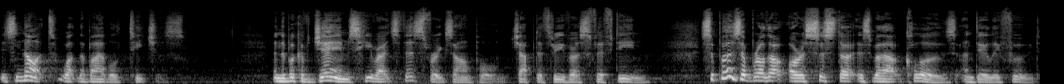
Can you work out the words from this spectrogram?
It's not what the Bible teaches. In the book of James, he writes this, for example, chapter 3, verse 15. Suppose a brother or a sister is without clothes and daily food.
